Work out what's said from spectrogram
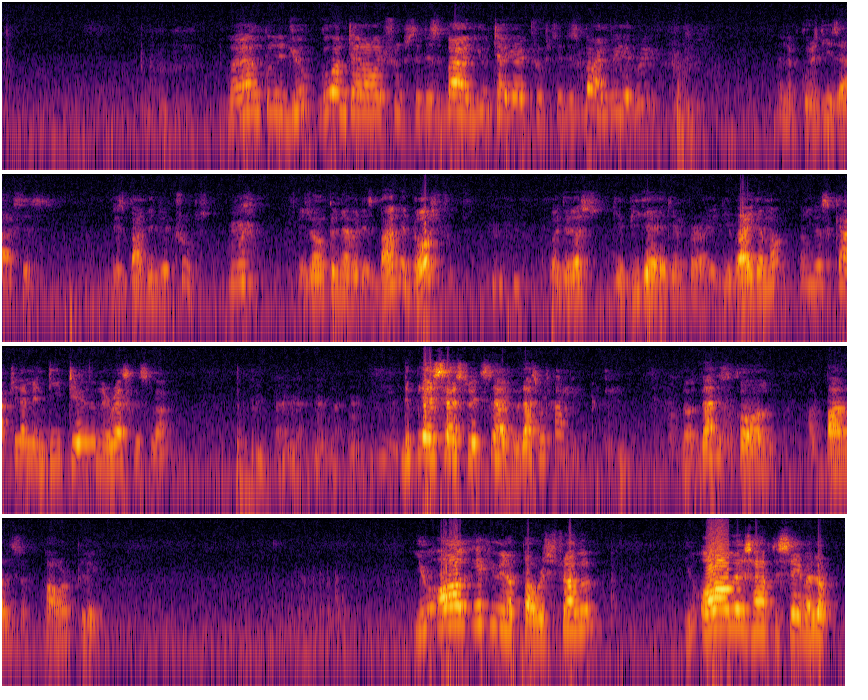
My uncle the Duke, go and tell our troops to disband. You tell your troops to disband. We agree. And of course, these asses disbanded their troops. His uncle never disbanded those troops. But just at Emperor, divide them up, and just capture them in detail and the restless lot. the place says to itself, that's what happened. Now, that is called a balance of power play. You all, if you're in a power struggle, you always have to say, well, look,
